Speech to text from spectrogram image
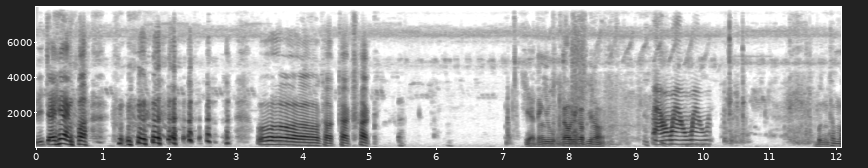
ดีใจแห้งว่ะโอ้คักคักคักเขียดยังอยู่คือเก่าอยู่ครับพี่น้องเบิ่งธรรม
